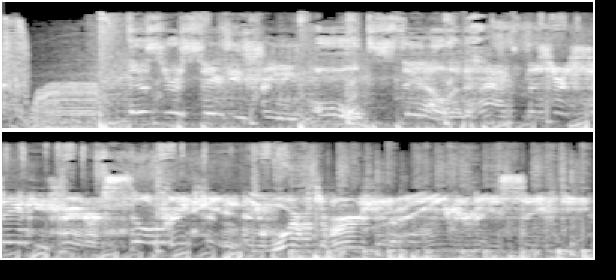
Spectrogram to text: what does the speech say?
Is your safety training old, stale, and hacked? Is your safety trainer still preaching a warped version of behavior-based safety?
